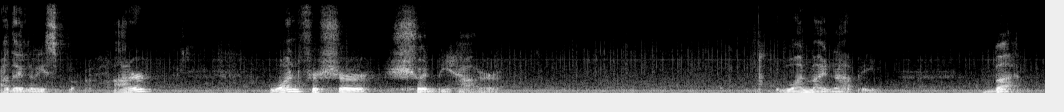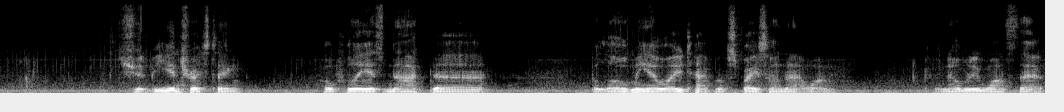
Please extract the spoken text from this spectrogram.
Are they going to be hotter? One for sure should be hotter. One might not be. But should be interesting. Hopefully it's not the blow me away type of spice on that one. Nobody wants that.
